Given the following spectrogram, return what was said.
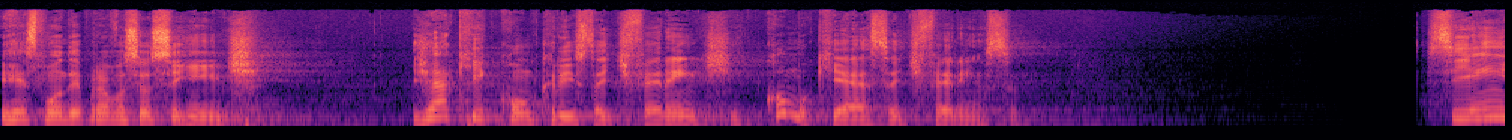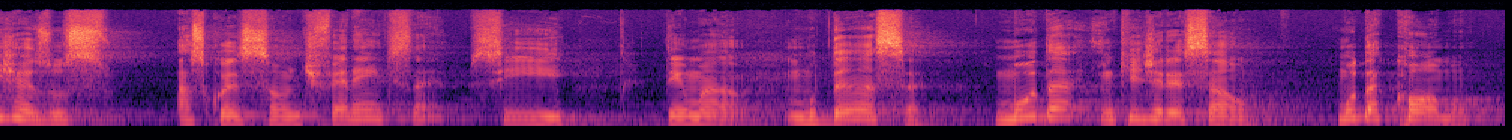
e responder para você o seguinte: já que com Cristo é diferente, como que é essa diferença? Se em Jesus as coisas são diferentes, né? Se tem uma mudança, muda em que direção? Muda como?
